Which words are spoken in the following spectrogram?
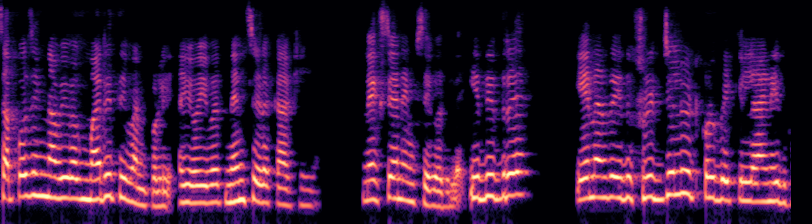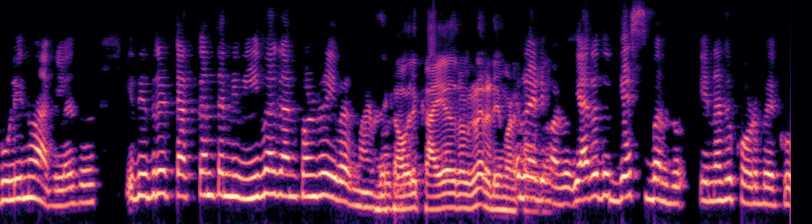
ಸಪೋಸಿಂಗ್ ನಾವ್ ಇವಾಗ ಮರಿತೀವಿ ಅನ್ಕೊಳ್ಳಿ. ಅಯ್ಯೋ ಇವತ್ ನೆನ್ಸಿಡಕ್ ಆಗ್ಲಿಲ್ಲ ನೆಕ್ಸ್ಟ್ ಡೇ ನಿಮ್ಗೆ ಸಿಗೋದಿಲ್ಲ. ಇದಿದ್ರೆ ಏನಂದ್ರೆ ಇದು ಫ್ರಿಡ್ಜ್ ಅಲ್ಲೂ ಇಟ್ಕೊಳ್ಬೇಕಿಲ್ಲ. ಅಂಡ್ ಇದು ಹುಳಿನೂ ಆಗಲ್ಲ. ಅದು ಇದಿದ್ರೆ ಟಕ್ ಅಂತ ನೀವು ಇವಾಗ ಅನ್ಕೊಂಡ್ರೆ ಇವಾಗ ಮಾಡ್ಬೇಕು ರೆಡಿ ಮಾಡ್ಬೋದು. ಯಾರಾದ್ರೂ ಗೆಸ್ಟ್ ಬಂದ್ರು ಏನಾದ್ರು ಕೊಡ್ಬೇಕು.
